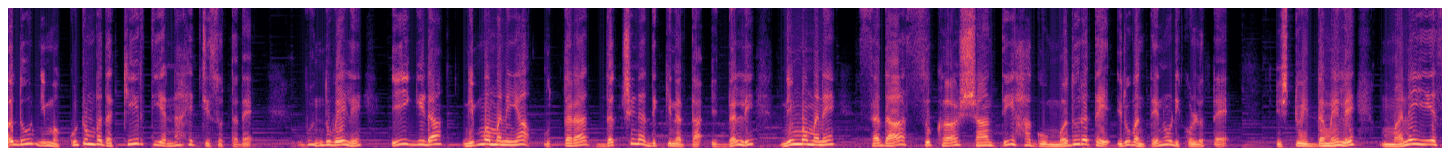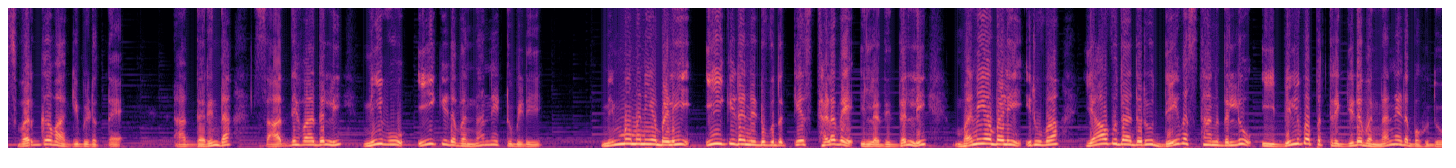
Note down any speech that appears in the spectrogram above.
ಅದು ನಿಮ್ಮ ಕುಟುಂಬದ ಕೀರ್ತಿಯನ್ನ ಹೆಚ್ಚಿಸುತ್ತದೆ. ಒಂದು ವೇಳೆ ಈ ಗಿಡ ನಿಮ್ಮ ಮನೆಯ ಉತ್ತರ ದಕ್ಷಿಣ ದಿಕ್ಕಿನತ್ತ ಇದ್ದಲ್ಲಿ ನಿಮ್ಮ ಮನೆ ಸದಾ ಸುಖ, ಶಾಂತಿ ಹಾಗೂ ಮಧುರತೆ ಇರುವಂತೆ ನೋಡಿಕೊಳ್ಳುತ್ತೆ. ಇಷ್ಟು ಇದ್ದ ಮೇಲೆ ಮನೆಯೇ ಸ್ವರ್ಗವಾಗಿ ಬಿಡುತ್ತೆ. ಆದ್ದರಿಂದ ಸಾಧ್ಯವಾದಲ್ಲಿ ನೀವು ಈ ಗಿಡವನ್ನ ನೆಟ್ಟುಬಿಡಿ. ನಿಮ್ಮ ಮನೆಯ ಬಳಿ ಈ ಗಿಡ ನೆಡುವುದಕ್ಕೆ ಸ್ಥಳವೇ ಇಲ್ಲದಿದ್ದಲ್ಲಿ ಮನೆಯ ಬಳಿ ಇರುವ ಯಾವುದಾದರೂ ದೇವಸ್ಥಾನದಲ್ಲೂ ಈ ಬಿಲ್ವಪತ್ರೆ ಗಿಡವನ್ನ ನೆಡಬಹುದು.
